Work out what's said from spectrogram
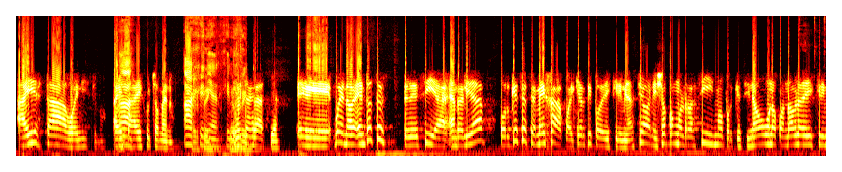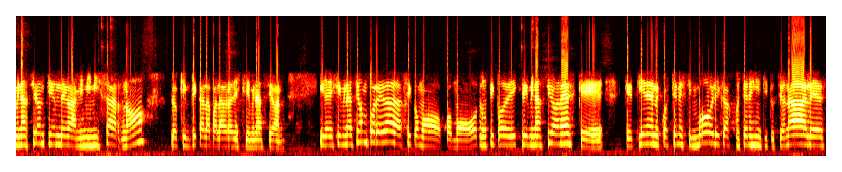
ahí está buenísimo. Ahí Ah. está, ahí escucho menos. Ah, Perfecto, genial, genial. perfecto. Muchas gracias. Eh, bueno, entonces te decía, en realidad, ¿por qué se asemeja a cualquier tipo de discriminación? Y yo pongo el racismo porque si no, uno cuando habla de discriminación tiende a minimizar, ¿no? Lo que implica la palabra discriminación. Y la discriminación por edad, así como, como otro tipo de discriminaciones que, que tienen cuestiones simbólicas, cuestiones institucionales,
